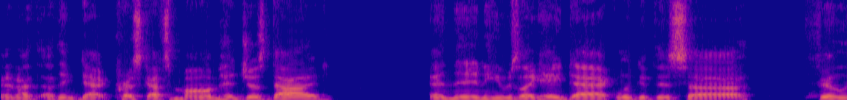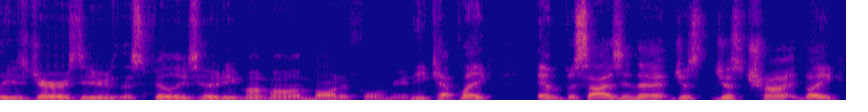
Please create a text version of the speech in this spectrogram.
and I, I think Dak Prescott's mom had just died. And then he was like, Hey, Dak, look at this uh, Phillies jersey or this Phillies hoodie. My mom bought it for me. And he kept like emphasizing that, just, just trying, like,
